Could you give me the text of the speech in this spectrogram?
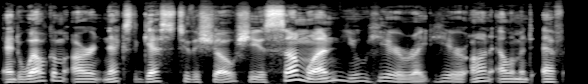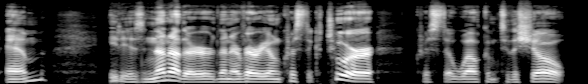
and welcome our next guest to the show. She is someone you hear right here on Element FM. It is none other than our very own Krista Couture. Krista, welcome to the show.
